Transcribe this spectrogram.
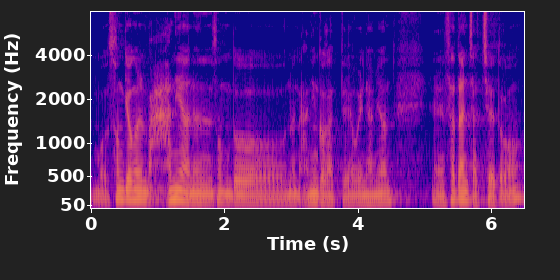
뭐 성경을 많이 아는 성도는 아닌 것 같아요. 왜냐하면 사단 자체도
